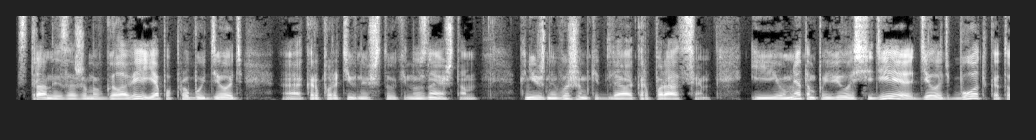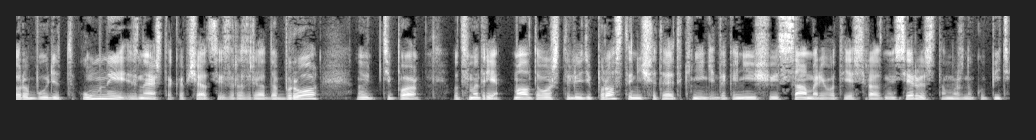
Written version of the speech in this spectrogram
странные зажимы в голове, я попробую делать э, корпоративные штуки. Ну, знаешь, там, книжные выжимки для корпорации. И у меня там появилась идея делать бот, который будет умный, знаешь, так общаться из разряда бро. Ну, типа, вот смотри, мало того, что люди просто не читают книги, так они еще и summary. Вот есть разные сервисы, там можно купить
